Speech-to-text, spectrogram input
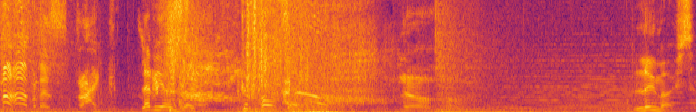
Marvelous strike! Levioso. Compulso. No. Lumos.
